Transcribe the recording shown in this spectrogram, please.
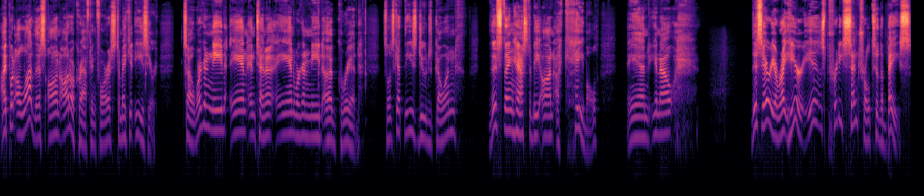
I put a lot of this on auto crafting for us to make it easier. So we're going to need an antenna and we're going to need a grid. So let's get these dudes going. This thing has to be on a cable. And, you know, this area right here is pretty central to the base.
